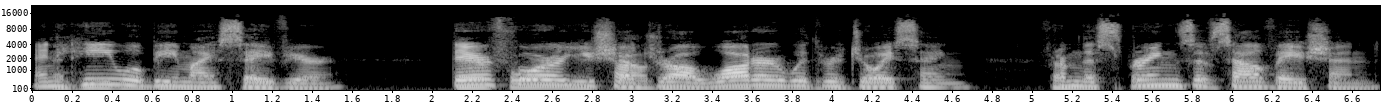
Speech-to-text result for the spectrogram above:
and he will be my Savior. Therefore you shall draw water with rejoicing from the springs of salvation.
